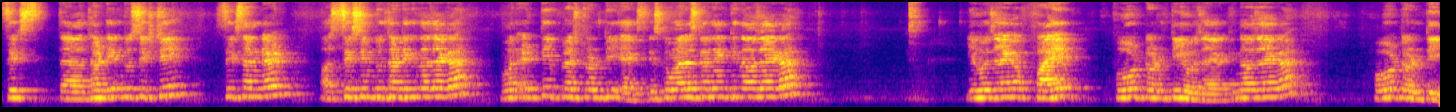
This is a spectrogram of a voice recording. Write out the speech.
Thirty into sixty six hundred और सिक्स इंटू थर्टी कितना हो जाएगा? One eighty plus twenty X इसको माइनस कर देंगे कितना हो जाएगा? ये हो जाएगा फाइव फोर ट्वेंटी हो जाएगा। कितना हो जाएगा? फोर ट्वेंटी।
